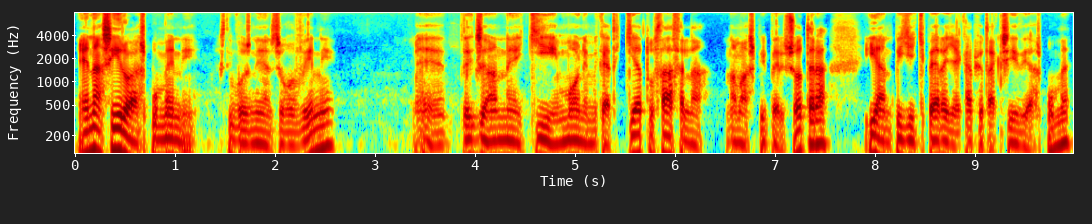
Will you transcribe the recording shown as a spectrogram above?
Ένας ήρωας που μένει στη Βοσνία Ερζεγοβίνη, ε, δεν ξέρω αν είναι εκεί η μόνιμη κατοικία του, θα ήθελα να μας πει περισσότερα ή αν πήγε εκεί πέρα για κάποιο ταξίδι ας πούμε.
